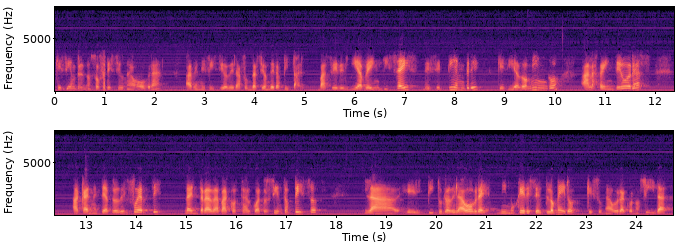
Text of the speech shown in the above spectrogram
que siempre nos ofrece una obra a beneficio de la Fundación del Hospital. Va a ser el día 26 de septiembre, que es día domingo, a las 20 horas, acá en el Teatro del Fuerte. La entrada va a costar 400 pesos. La, el título de la obra es Mi mujer es el plomero, que es una obra conocida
